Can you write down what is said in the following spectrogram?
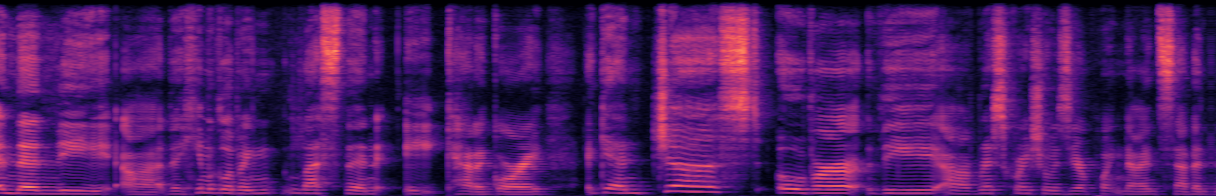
and then the uh, the hemoglobin less than eight category again just over the uh, risk ratio is 0.97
